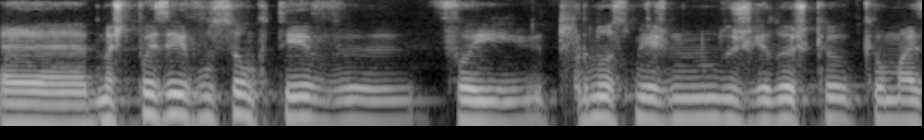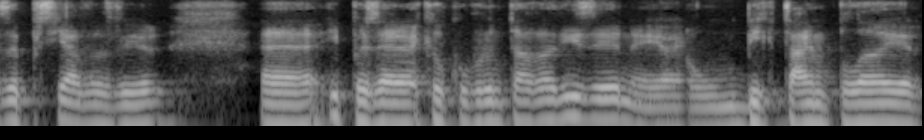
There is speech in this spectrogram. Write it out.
Ah, mas depois a evolução que teve foi tornou-se mesmo um dos jogadores que eu, que eu mais apreciava ver. Ah, e depois era aquilo que o Bruno estava a dizer, né? era um big time player,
